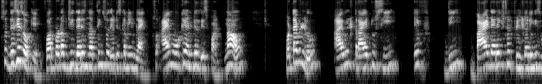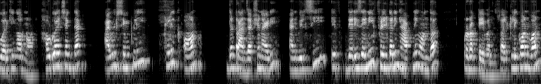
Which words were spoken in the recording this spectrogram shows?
So this is okay. For product g there is nothing so it is coming blank. So i am okay until this point. Now what i will do i will try to see if the bidirectional filtering is working or not. How do i check that? I will simply click on the transaction id and we'll see if there is any filtering happening on the product table. So i'll click on one.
